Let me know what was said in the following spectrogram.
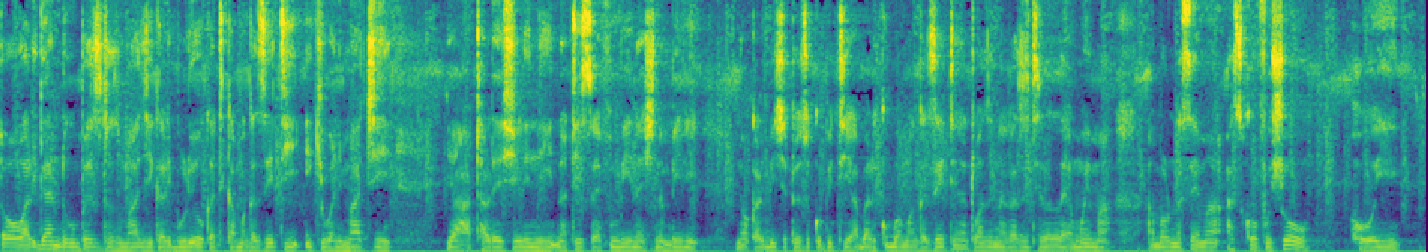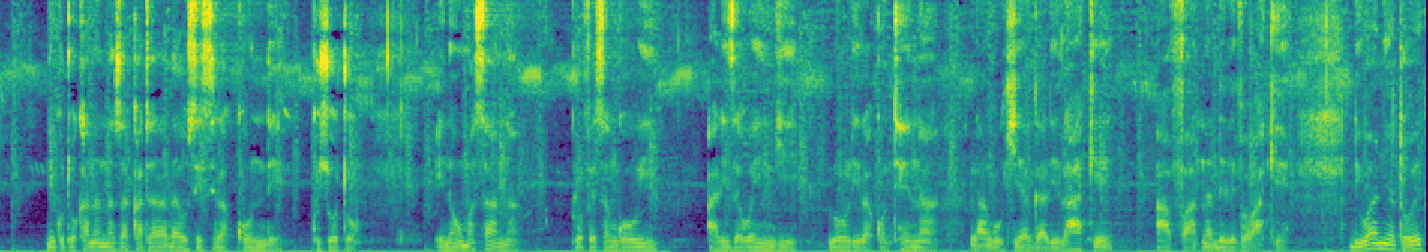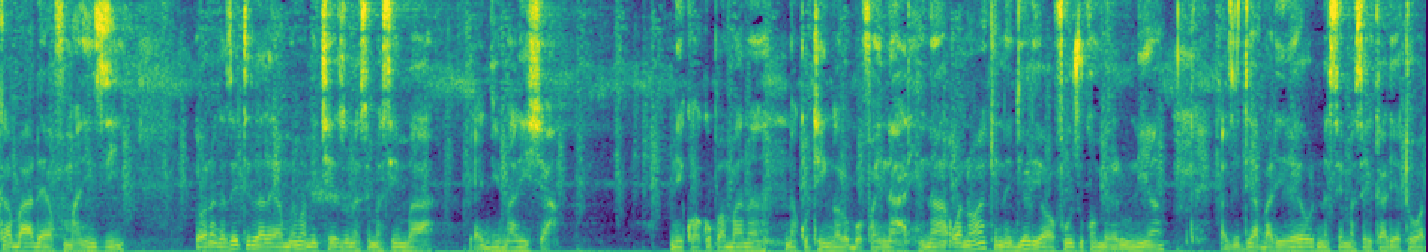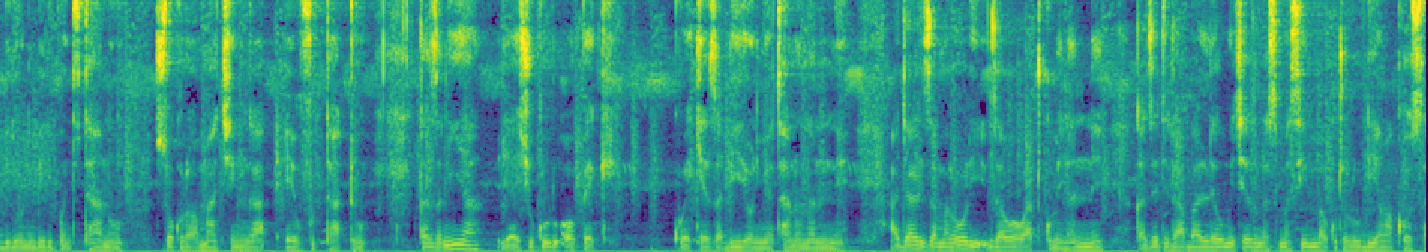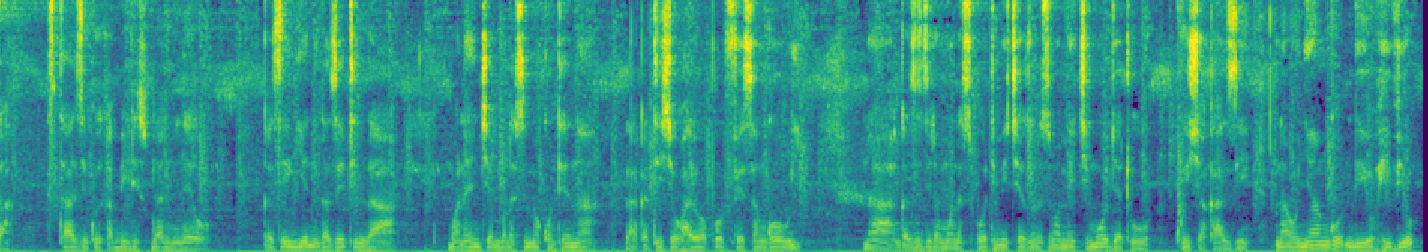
Hali gani ndugu mpenzi mtazamaji, karibu leo katika magazeti, ikiwa ni Machi ya tarehe ishirini na tisa elfu mbili na ishirini na mbili nawakaribisha tuweze kupitia habari kubwa magazeti, na tuanze na gazeti la Raia Mwema ambalo linasema Askofu Show hoi ni kutokana na sakata la dayosisi la Konde Kushoto. Inauma sana. Profesa Ngowi aliza wengi, lori la kontena laangukia gari lake, afa na dereva wake. Diwani atoweka baada ya fumanizi. Yaona gazeti la Raia Mwema michezo nasema Simba yajimarisha ni kwa kupambana na kutinga robo fainali, na wanawake Nigeria wafuzu kombe la dunia. Gazeti Habari Leo linasema serikali yatoa bilioni 2.5 soko la wamachinga elfu tatu. Tanzania yaishukuru OPEC kuwekeza bilioni mia tano na nne. Ajali za malori zaua watu 14. Gazeti la Habari Leo michezo nasema Simba kutorudia makosa, Stars kuikabili Sudani leo. Gazeti lingine ni gazeti la Mwananchi ambao nasema kontena la katisha uhai wa Profesa Ngowi, na gazeti la Mwanaspoti michezo nasema mechi moja tu kuisha kazi, na Onyango ndiyo hivyo.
